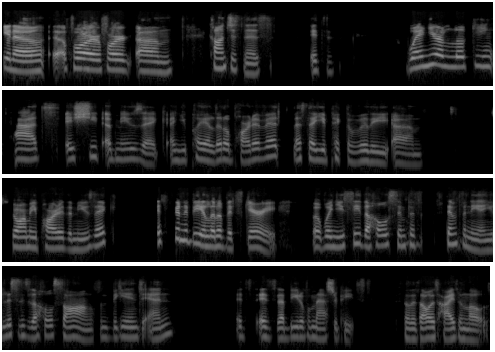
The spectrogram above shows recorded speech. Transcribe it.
you know, for for um consciousness. It's when you're looking at a sheet of music and you play a little part of it, let's say you pick the really um, stormy part of the music, it's going to be a little bit scary. But when you see the whole symphony and you listen to the whole song from beginning to end, it's it's a beautiful masterpiece. So there's always highs and lows.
